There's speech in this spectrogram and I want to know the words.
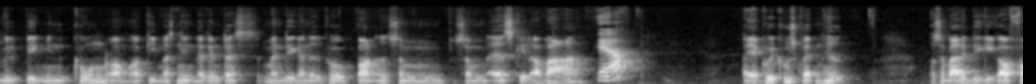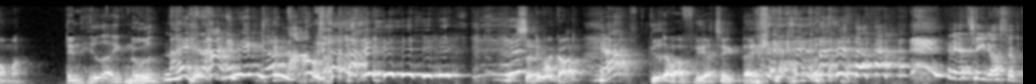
ville bede min kone om at give mig sådan en af dem, der man lægger ned på båndet, som, som adskiller varer. Ja. Og jeg kunne ikke huske, hvad den hed. Og så var det, det gik op for mig. Den hedder ikke noget. Nej, den har nemlig ikke noget navn. Så det var godt. Ja. Gid, der var flere ting, der ikke tænkte også, hvad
